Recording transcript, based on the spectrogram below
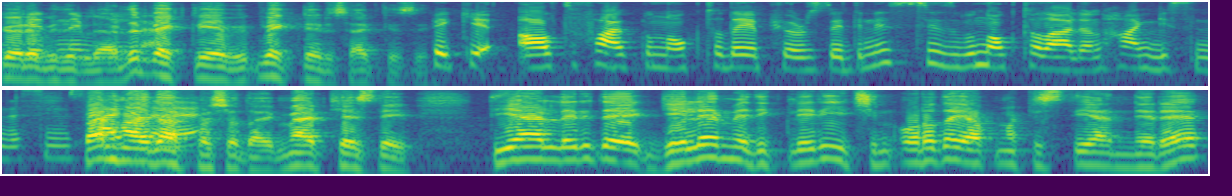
görebilirler de bekleyebil bekleriz herkesi. Peki altı farklı noktada yapıyoruz dediniz. Siz bu noktalardan hangisindesiniz? Ben? Haydarpaşa'dayım, merkezdeyim. Diğerleri de gelemedikleri için orada yapmak isteyenlere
